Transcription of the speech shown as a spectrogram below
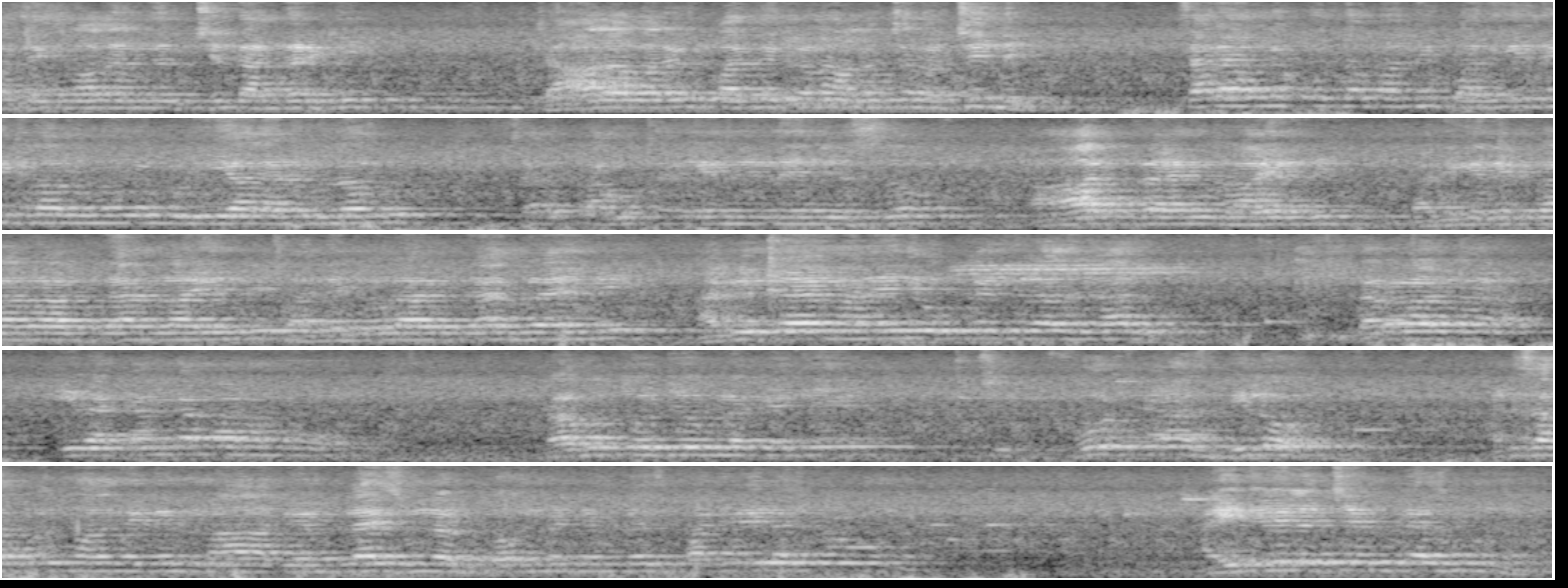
పది ఎకరాలు అనేది వచ్చింది అందరికీ. చాలా వరకు పది ఎకరాల ఆలోచన వచ్చింది. సరే అందులో కొంతమంది పదిహేను ఎకరాల ఉన్న వాళ్ళు కూడా ఇవ్వాలంటున్నారు సరే ప్రభుత్వం ఏం నిర్ణయం చేస్తుందో ఆ అభిప్రాయం రాయండి పదిహేను ఎకరాల అభిప్రాయం రాయండి పది ఆరు అభిప్రాయం రాయండి అభిప్రాయం అనేది ఒక్కటి రాదు కాదు. తర్వాత ఈ రకంగా మనము ప్రభుత్వ ఉద్యోగులకైతే ఫోర్త్ క్లాస్ బిలో అంటే సపోజ్ మన దగ్గర మా ఎంప్లాయీస్ ఉన్నారు గవర్నమెంట్ ఎంప్లాయీస్ పదివేలు వచ్చే కూడా ఉన్నారు. ఐదు వేలు వచ్చే ఎంప్లాయీస్ ఉన్నారు.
